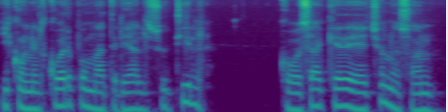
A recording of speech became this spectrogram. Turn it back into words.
y con el cuerpo material sutil, cosa que de hecho no son.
